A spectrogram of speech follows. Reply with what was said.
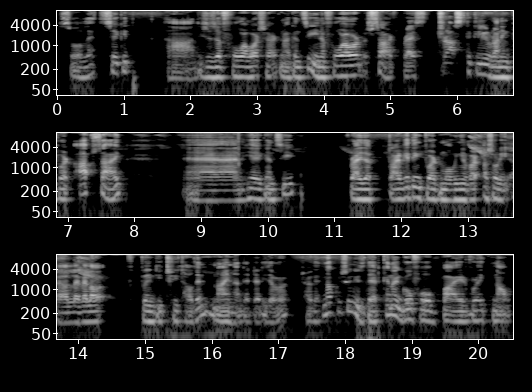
So let's check it. Uh, this is a four hour chart. Now you can see in a four hour chart price drastically running toward upside. And here you can see price are targeting toward moving average uh, sorry uh, level of 23,900 that is our target. Now question is that can I go for buy right now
